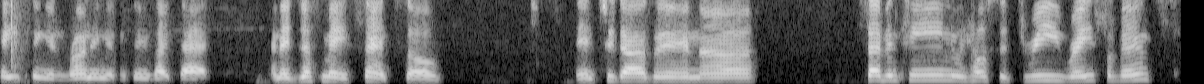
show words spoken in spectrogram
pacing and running and things like that. And it just made sense. So in 2017, we hosted three race events.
